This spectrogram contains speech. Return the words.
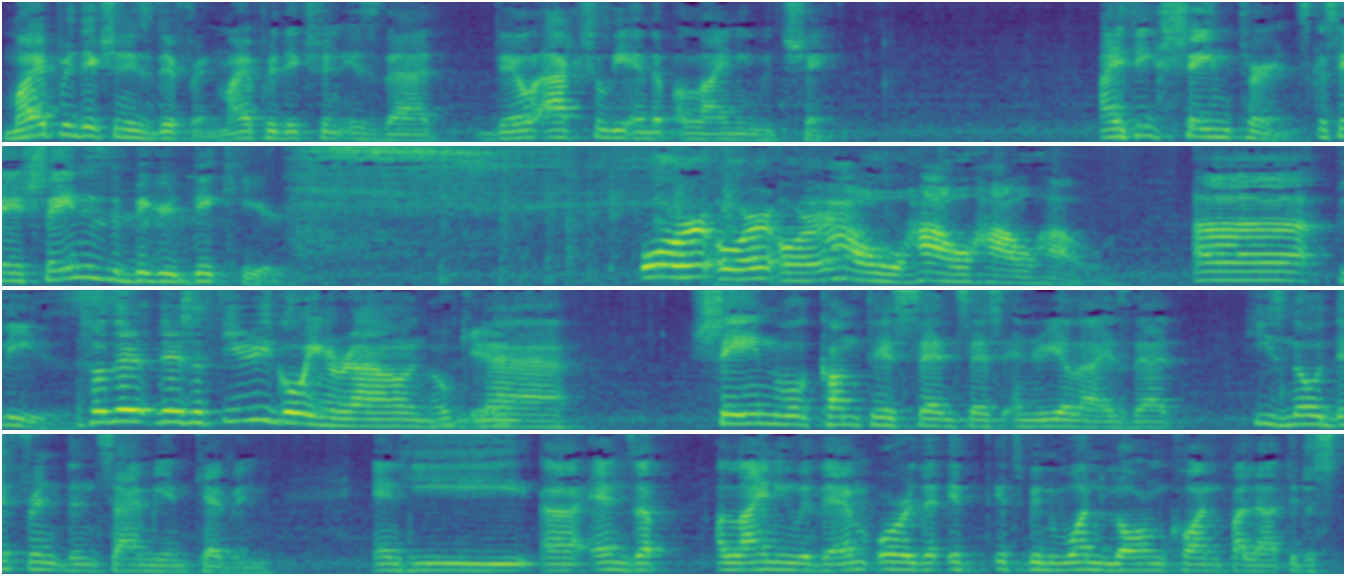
My prediction is different. My prediction is that they'll actually end up aligning with Shane. I think Shane turns. Because Shane is the bigger dick here. Or, or, or. How? How? How? How? Uh, Please. so there, there's a theory going around Okay. na Shane will come to his senses and realize that he's no different than Sami and Kevin. And he uh, ends up aligning with them, or that it, it's been one long con pala to just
